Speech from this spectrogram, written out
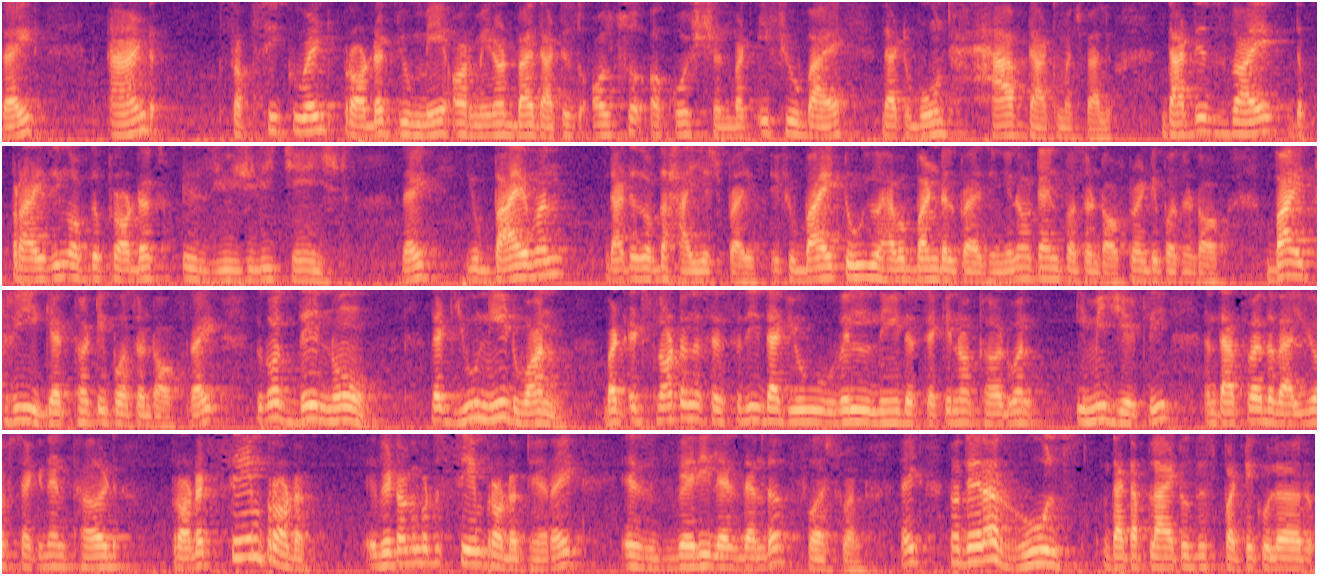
right? And subsequent product you may or may not buy that is also a question. But if you buy that won't have that much value. That is why the pricing of the products is usually changed right? You buy one that is of the highest price. If you buy two you have a bundle pricing you know 10% off 20% off. Buy three get 30% off right? Because they know that you need one but it's not a necessary that you will need a second or third one immediately and that's why the value of second and third product same product we're talking about the same product here right is very less than the first one right? Now there are rules that apply to this particular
